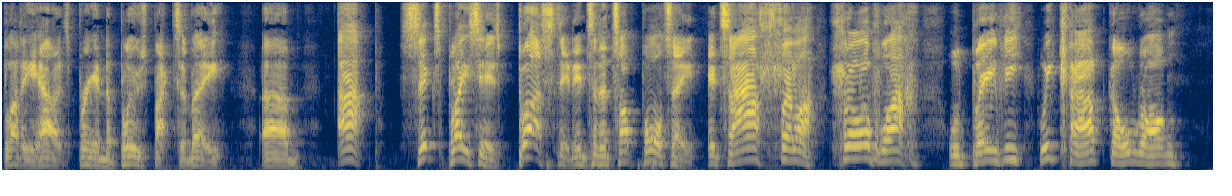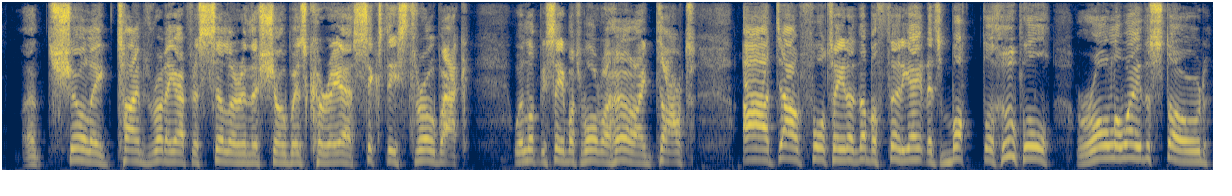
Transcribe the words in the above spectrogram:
Bloody hell! It's bringing the blues back to me. Um, up six places, busted into the top forty. It's our Cilla Black. Well, baby, we can't go wrong. Uh, surely time's running out for Cilla in the showbiz career. 60s throwback. We'll not be seeing much more of her, I doubt. Ah, down 14 at number 38, it's Mott the Hoople. Roll away the stone.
